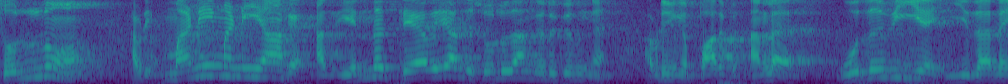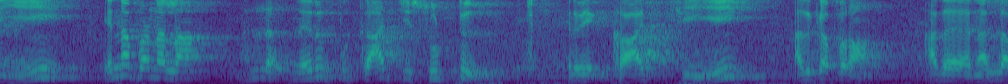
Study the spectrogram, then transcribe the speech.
சொல்லும் அப்படி மணிமணியாக அது என்ன தேவையோ அந்த சொல்லு தான் அங்கே இருக்குதுங்க. அப்படி இங்கே பார்க்கணும். அதனால் உதவிய இதனை என்ன பண்ணலாம்? நல்ல நெருப்பு காய்ச்சி சுட்டு. எனவே காய்ச்சி அதுக்கப்புறம் அதை நல்லா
